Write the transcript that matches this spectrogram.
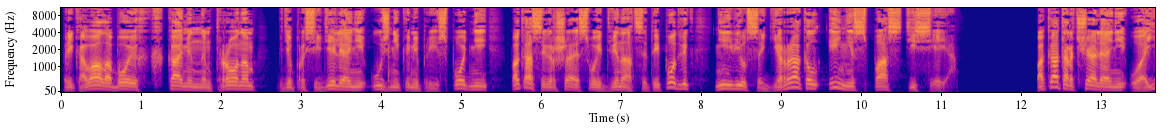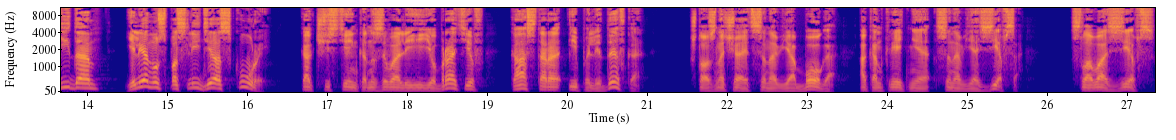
приковал обоих к каменным тронам, где просидели они узниками преисподней, пока, совершая свой двенадцатый подвиг, не явился Геракл и не спас Тисея. Пока торчали они у Аида, Елену спасли Диаскуры, как частенько называли ее братьев, Кастора и Полидевка, что означает «сыновья Бога», а конкретнее «сыновья Зевса». Слова «Зевс»,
